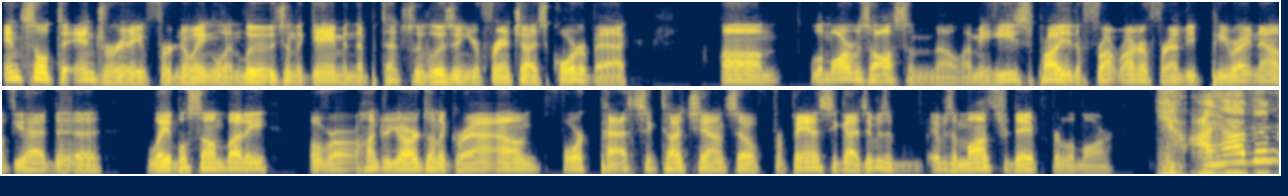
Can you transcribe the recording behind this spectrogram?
insult to injury for New England, losing the game and then potentially losing your franchise quarterback. Um, Lamar was awesome, though. I mean, he's probably the front runner for MVP right now. If you had to label somebody over 100 yards on the ground, four passing touchdowns. So for fantasy guys, it was a it was a monster day for Lamar. Yeah, I have him,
